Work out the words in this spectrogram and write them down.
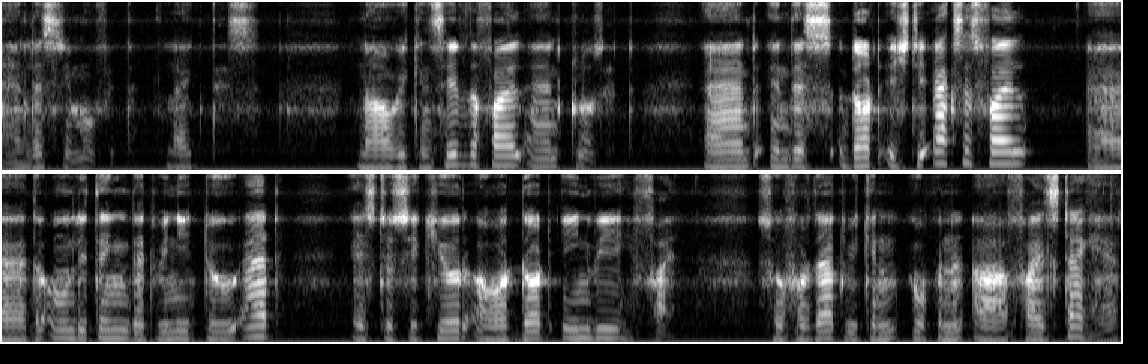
and let's remove it like this. Now we can save the file and close it. And in this .htaccess file, uh, the only thing that we need to add is to secure our .env file. So for that we can open a files tag here.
